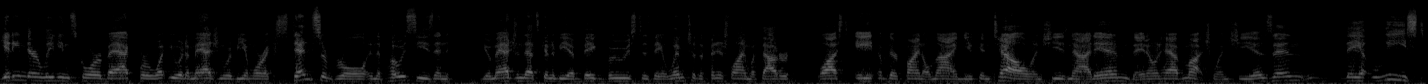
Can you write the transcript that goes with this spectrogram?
getting their leading scorer back for what you would imagine would be a more extensive role in the postseason. You imagine that's going to be a big boost as they limp to the finish line without her. Lost eight of their final nine. You can tell when she's not in, they don't have much. When she is in, they at least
